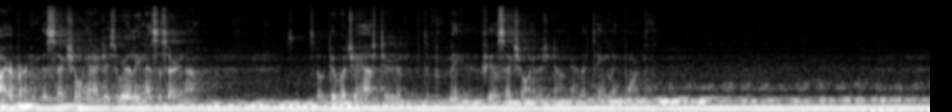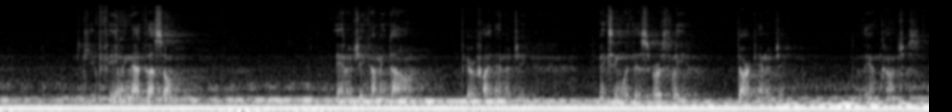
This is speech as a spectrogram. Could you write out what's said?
fire burning. The sexual energy is really necessary now. So do what you have to to, to make feel sexual energy down there, the tingling warmth. Keep feeling that vessel, the energy coming down, purified energy, mixing with this earthly dark energy of the unconscious.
